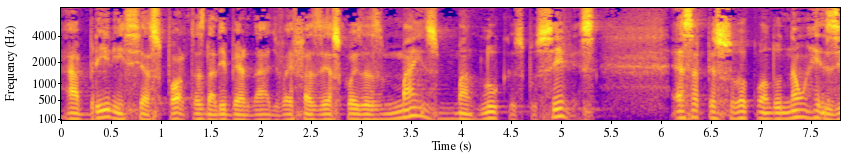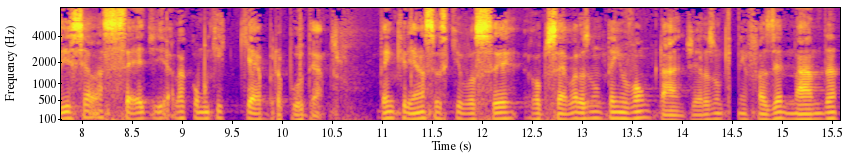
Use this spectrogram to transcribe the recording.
abrirem-se as portas da liberdade vai fazer as coisas mais malucas possíveis, essa pessoa quando não resiste, ela cede ela como que quebra por dentro. Tem crianças que você observa, elas não têm vontade, elas não querem fazer nada,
